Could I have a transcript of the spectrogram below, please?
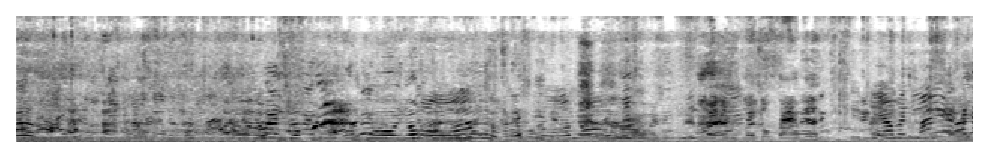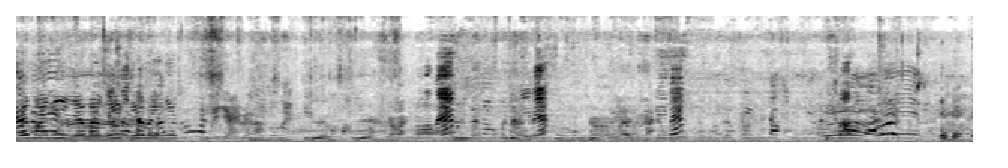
ด้อมองก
